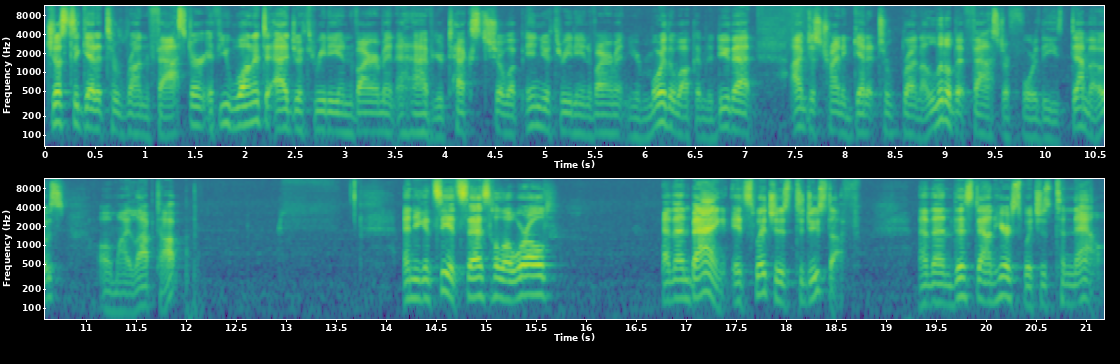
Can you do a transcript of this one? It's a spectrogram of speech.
just to get it to run faster. If you wanted to add your 3D environment and have your text show up in your 3D environment, you're more than welcome to do that. I'm just trying to get it to run a little bit faster for these demos on my laptop. And you can see it says hello world, and then bang, it switches to do stuff. And then this down here switches to now.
